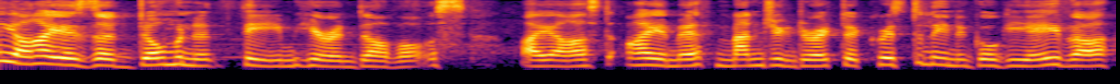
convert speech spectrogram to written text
AI is a dominant theme here in Davos. I asked IMF Managing Director Kristalina Georgieva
